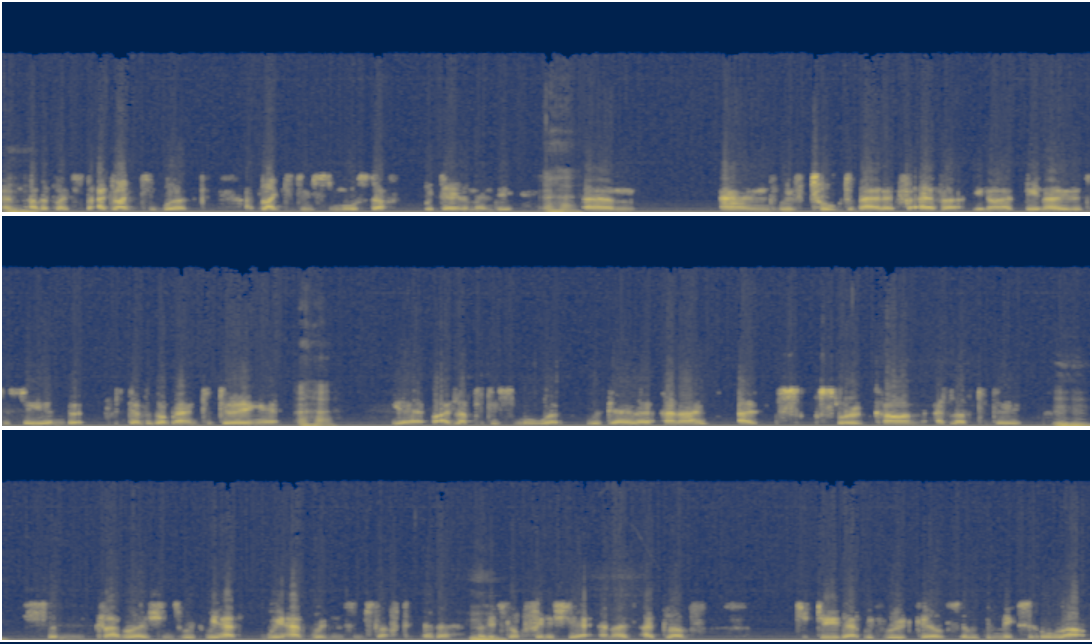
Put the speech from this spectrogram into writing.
and Mhm. other places. But I'd like to work. I'd like to do some more stuff with Daler Mehndi. Uh-huh. Um, and we've talked about it forever. You know, I've been over to see them, but we've never got round to doing it. Uh-huh. Yeah, but I'd love to do some more work with Gola, and I, I Swaroop Khan, I'd love to do Mhm. some collaborations with. We have we have written some stuff together, but Mhm. it's not finished yet, and I'd, I'd love to do that with Rude Girl, so we can mix it all up.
